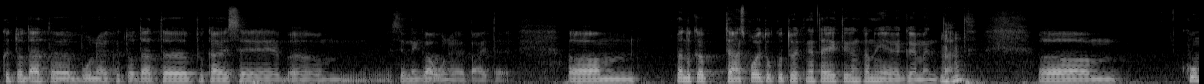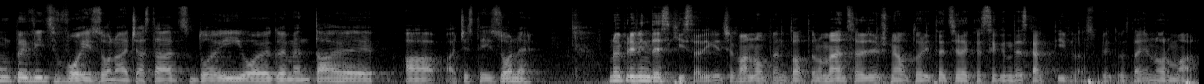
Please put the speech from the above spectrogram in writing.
câteodată bună, câteodată pe care se, um, se negau unele parte. Um, pentru că transportul cu trotineta electrică încă nu e reglementat. Uh-huh. Um, cum priviți voi zona aceasta? Ați dori o reglementare a acestei zone? Noi privim deschis, adică e ceva nou pentru toată lumea, înțelegem și noi autoritățile că se gândesc activ la subiectul ăsta, e normal.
